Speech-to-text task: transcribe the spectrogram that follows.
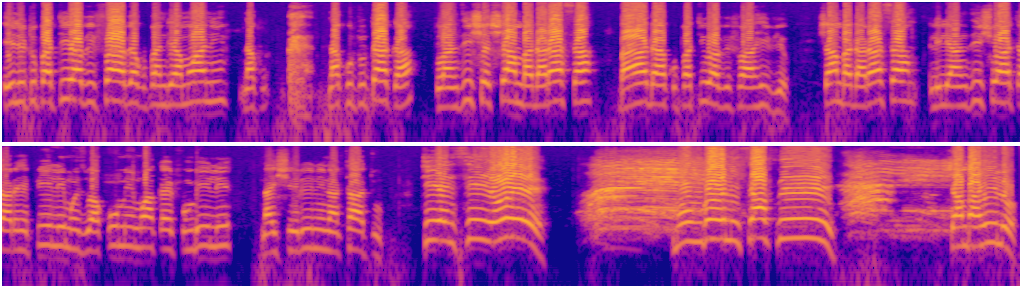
ilitupatia vifaa vya kupandia mwani na, ku, na kututaka tuanzishe shamba darasa baada ya kupatiwa vifaa hivyo. Shamba darasa lilianzishwa tarehe pili mwezi wa kumi mwaka elfu mbili na ishirini na tatu. TNC oye! Mungoni safi! Shamba hilo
